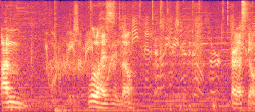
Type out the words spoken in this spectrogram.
I'm a little hesitant though. Alright, let's go.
